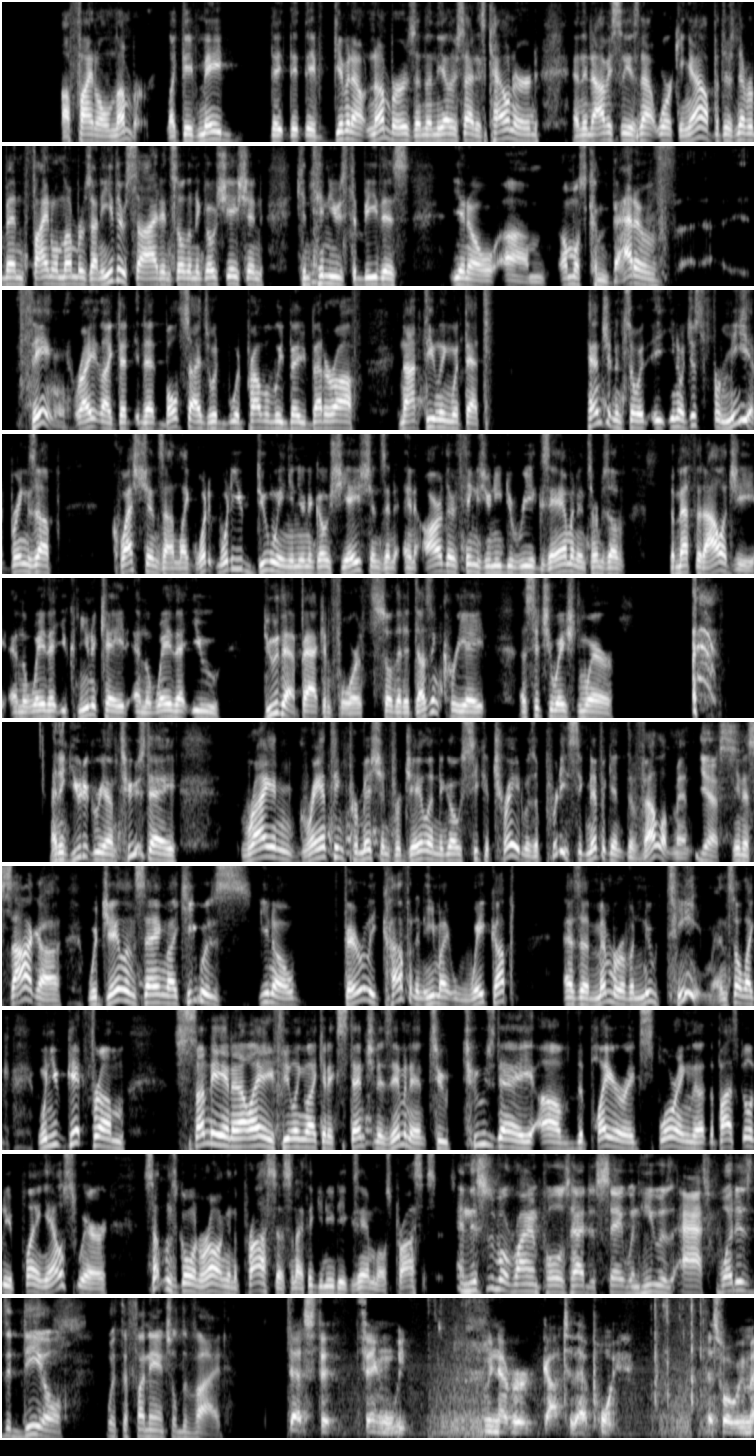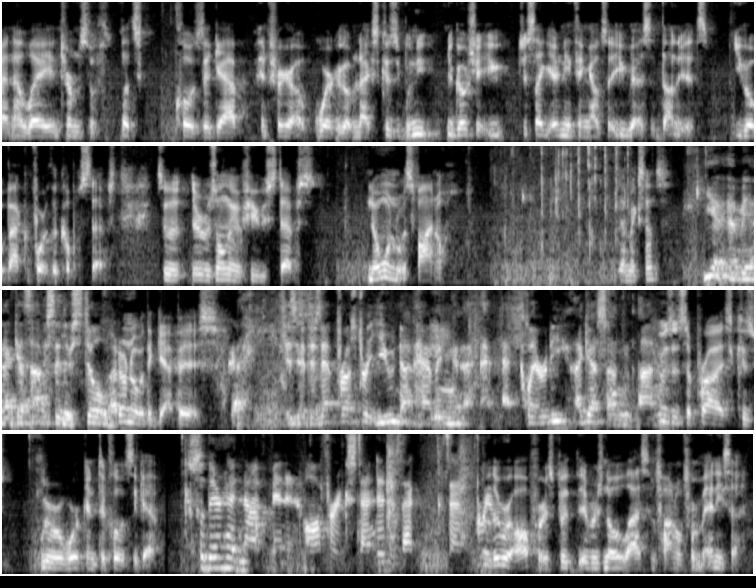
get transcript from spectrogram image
a final number. Like they've made they, they, have given out numbers and then the other side is countered and then obviously is not working out but there's never been final numbers on either side and so the negotiation continues to be this you know, um, almost combative uh, thing, right? Like that that both sides would would probably be better off not dealing with that tension. And so, it, it, you know, just for me, it brings up questions on like what what are you doing in your negotiations, and and are there things you need to re-examine in terms of the methodology and the way that you communicate and the way that you do that back and forth, so that it doesn't create a situation where. I think you'd agree on Tuesday Ryan granting permission for Jaylon to go seek a trade was a pretty significant development. Yes. In a saga with Jaylon saying like he was, you know, fairly confident he might wake up as a member of a new team. And so like when you get from Sunday in LA feeling like an extension is imminent to Tuesday of the player exploring the, the possibility of playing elsewhere, something's going wrong in the process. And I think you need to examine those processes. And this is what Ryan Poles had to say when he was asked, what is the deal with the financial divide? That's the thing. We we never got to that point. That's why we met in LA in terms of let's close the gap and figure out where to go next. Because when you negotiate, you just like anything else that you guys have done, it's you go back and forth a couple steps. So there was only a few steps. No one was final. Does that make sense? Yeah, I mean, I guess obviously there's still. I don't know what the gap is. Okay. Is, does that frustrate you not having clarity? I guess on. on... It was a surprise because we were working to close the gap. So there had not been an offer extended. Is that is that? No, there were offers, but there was no last and final from any side.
